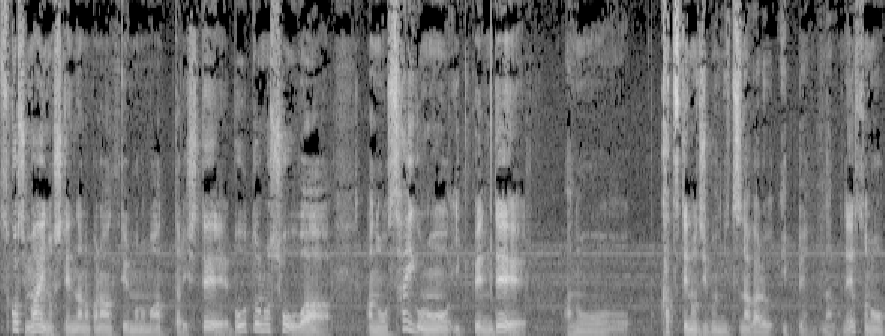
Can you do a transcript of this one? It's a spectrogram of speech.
少し前の視点なのかなっていうものもあったりして冒頭の章はあの最後の一編であのかつての自分につながる一編なのね。その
